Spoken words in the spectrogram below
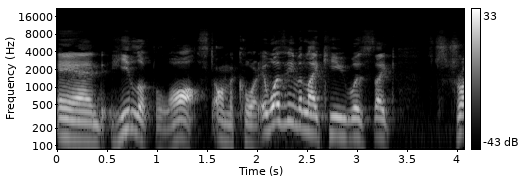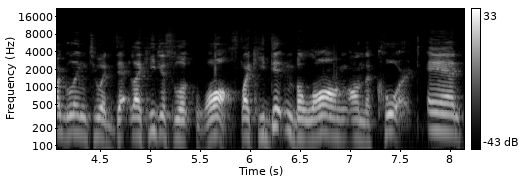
and he looked lost on the court. It wasn't even like he was like struggling to adapt. Like he just looked lost. Like he didn't belong on the court. And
